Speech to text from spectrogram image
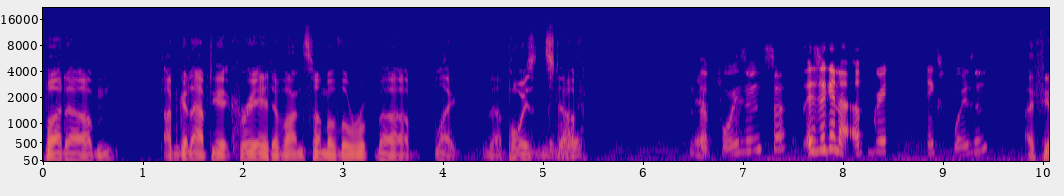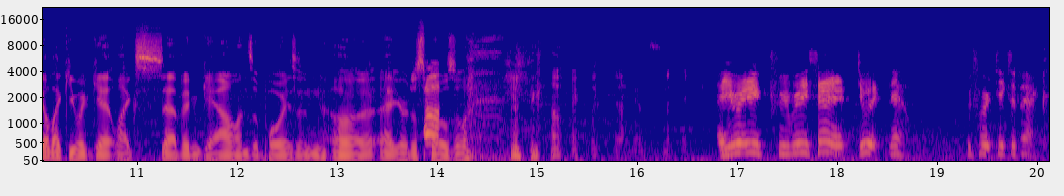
but um, I'm gonna have to get creative on some of the uh like the poison The stuff. Yeah. The poison stuff. Is it gonna upgrade snake's poison? I feel like you would get like seven gallons of poison uh, at your disposal. Are you ready? You ready? Said it. Do it now, before it takes it back.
